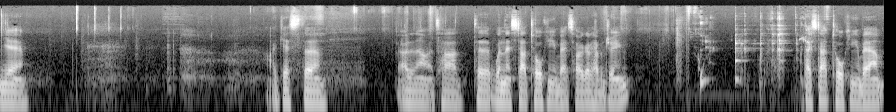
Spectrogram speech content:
yeah. I guess the I don't know. It's hard to when they start talking about. So I got to have a drink. They start talking about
